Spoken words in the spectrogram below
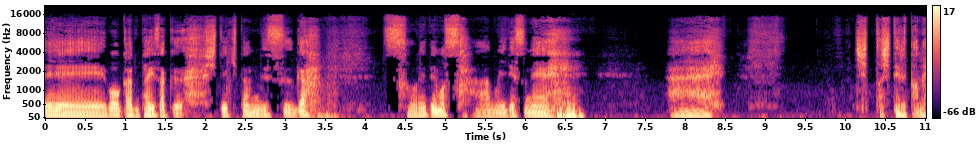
えー、防寒対策してきたんですが、それでも寒いですね。はい。じっとしてるとね、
